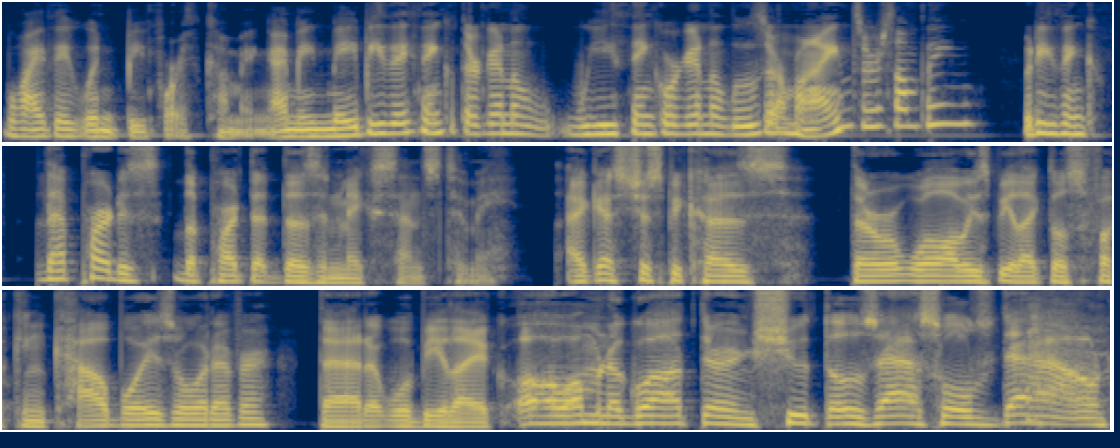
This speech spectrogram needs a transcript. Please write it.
why they wouldn't be forthcoming. I mean, maybe they think they're gonna. We think we're gonna lose our minds or something. What do you think? That part is the part that doesn't make sense to me. I guess just because there will always be like those fucking cowboys or whatever that it will be like, oh, I'm gonna go out there and shoot those assholes down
